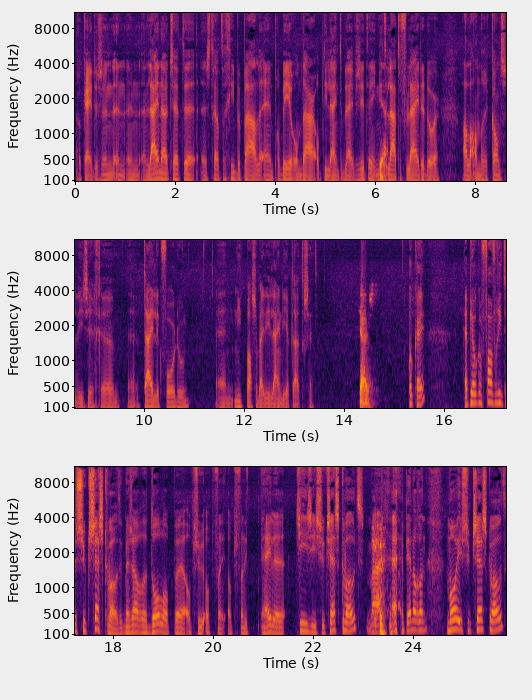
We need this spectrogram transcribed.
Oké, okay, dus een, een, een, een, lijn uitzetten, een strategie bepalen en proberen om daar op die lijn te blijven zitten. En je niet ja. te laten verleiden door alle andere kansen die zich tijdelijk voordoen. En niet passen bij die lijn die je hebt uitgezet. Juist. Oké. Okay. Heb je ook een favoriete succesquote? Ik ben zelf dol op, uh, op, op, van, op van die hele cheesy succesquotes. Maar heb jij nog een mooie succesquote?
